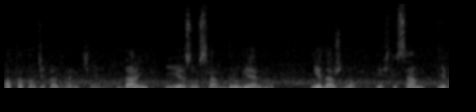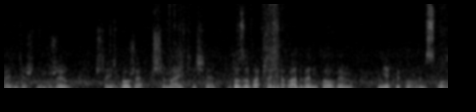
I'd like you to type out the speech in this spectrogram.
O to chodzi w Adwencie. Daj Jezusa drugiemu. Nie dasz go, jeśli sam nie będziesz nim żył. Szczęść Boże, trzymajcie się. Do zobaczenia w adwentowym, nietypowym słowie.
